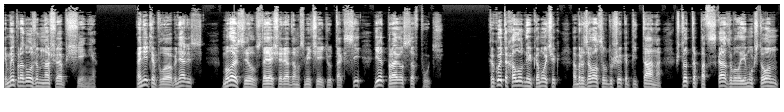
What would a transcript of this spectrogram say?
и мы продолжим наше общение. Они тепло обнялись. Мула сел в стоящее рядом с мечетью такси и отправился в путь. Какой-то холодный комочек образовался в душе капитана, что-то подсказывало ему, что он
